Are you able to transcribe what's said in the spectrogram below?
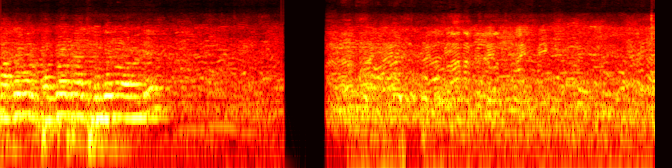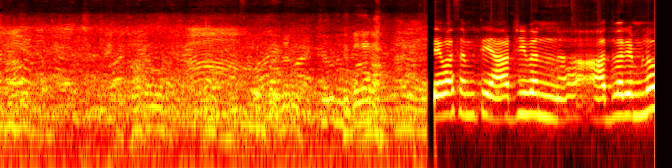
మగవారు పద్మ బ్రాంచ్ ముందుగా ఉండండి సేవా సమితి ఆర్జీవన్ ఆధ్వర్యంలో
